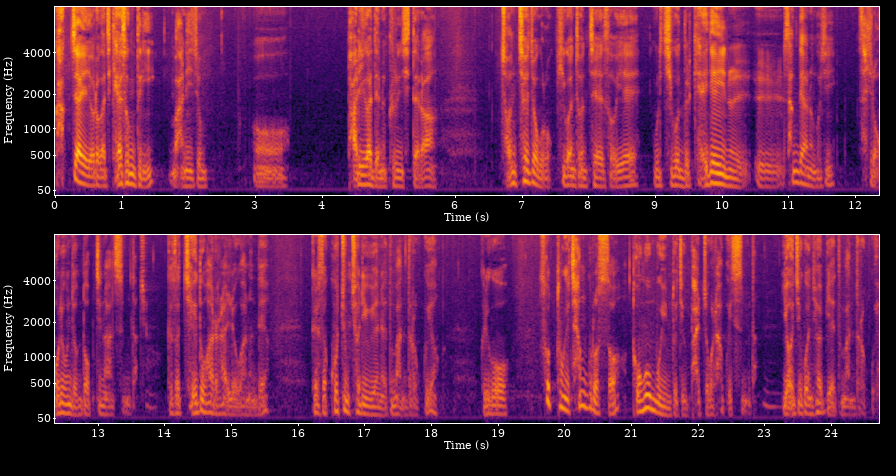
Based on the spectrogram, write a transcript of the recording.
각자의 여러 가지 개성들이 많이 좀 어, 발휘가 되는 그런 시대라 전체적으로 기관 전체에서의 우리 직원들 개개인을 상대하는 것이 사실 어려운 점도 없지는 않습니다. 그래서 제도화를 하려고 하는데요. 그래서 고충 처리 위원회도 만들었고요. 그리고 소통의 창구로서 동호 모임도 지금 발족을 하고 있습니다. 여직원 협의회도 만들었고요.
